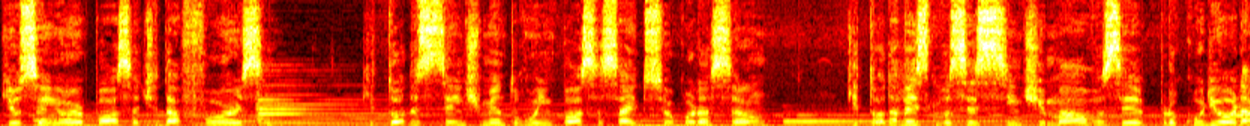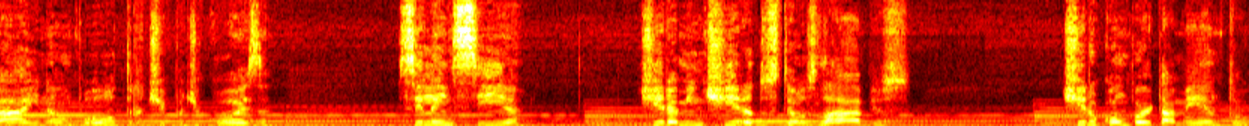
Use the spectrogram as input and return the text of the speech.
Que o Senhor possa te dar força. Que todo esse sentimento ruim possa sair do seu coração que toda vez que você se sentir mal, você procure orar e não outro tipo de coisa. Silencia, tira a mentira dos teus lábios, tira o comportamento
